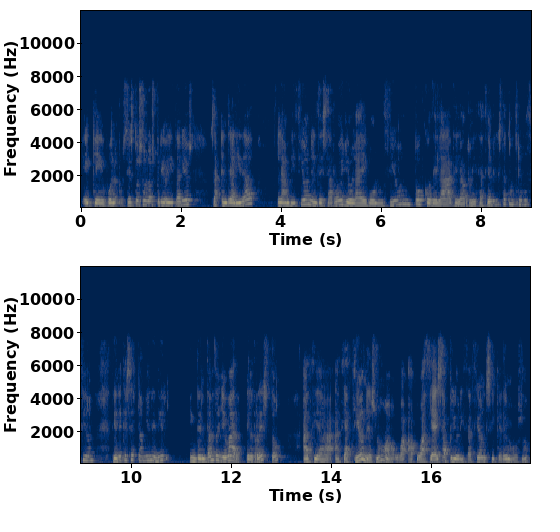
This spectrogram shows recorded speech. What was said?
Eh, que, bueno, pues estos son los prioritarios, o sea, en realidad la ambición, el desarrollo, la evolución un poco de la, de la organización en esta contribución tiene que ser también en ir intentando llevar el resto hacia, hacia acciones, ¿no? O, hacia esa priorización, si queremos, ¿no?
